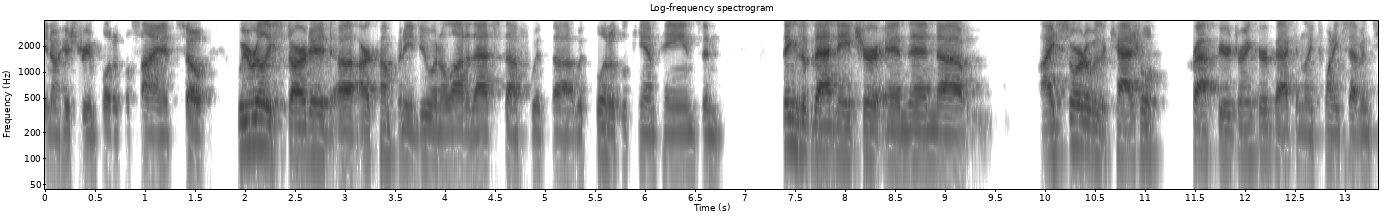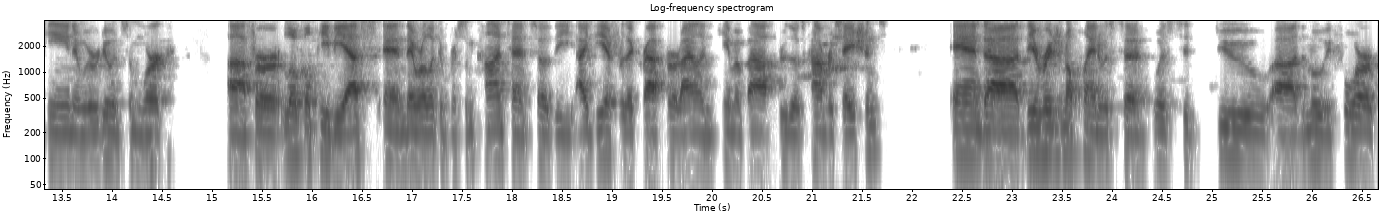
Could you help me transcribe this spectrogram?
you know history and political science. So we really started uh, our company doing a lot of that stuff with uh, with political campaigns and things of that nature. And then uh, I sort of was a casual craft beer drinker back in like 2017, and we were doing some work uh, for local PBS, and they were looking for some content. So the idea for the Craft Rhode Island came about through those conversations, and uh, the original plan was to was to do uh, the movie for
